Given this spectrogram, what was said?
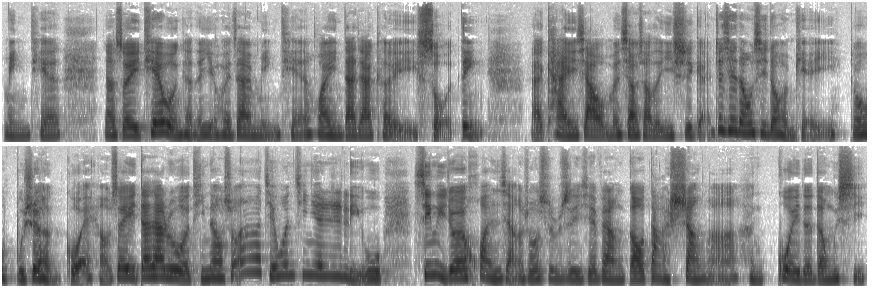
明天。那所以贴文可能也会在明天，欢迎大家可以锁定。来看一下我们小小的仪式感，这些东西都很便宜，都不是很贵。好，所以大家如果听到说啊，结婚纪念日礼物，心里就会幻想说是不是一些非常高大上啊、很贵的东西？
